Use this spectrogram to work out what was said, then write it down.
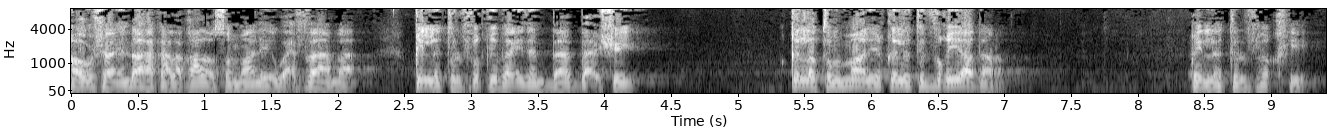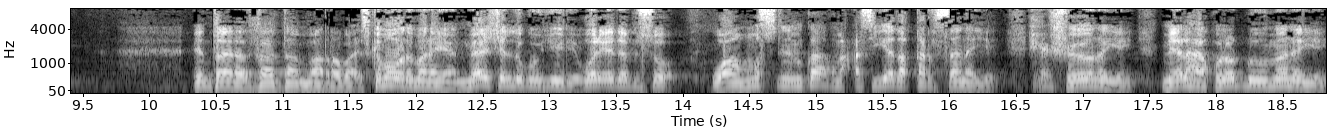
hawshaa indhaha kala qaada soomaaliya wax fahma qilaة اlfiqhi baa idan baaba'shay qilaة اlmaal iyo qilaة اlfiqhi yaa dara qilaة اlfiqhi intaa inaad fahantaan baan rabaa. Iskama hor imanayaan meesha lagu yidhi war edabso waa muslimka macsiyada qarsanayay xishoonayay meelaha kula dhuumanayay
